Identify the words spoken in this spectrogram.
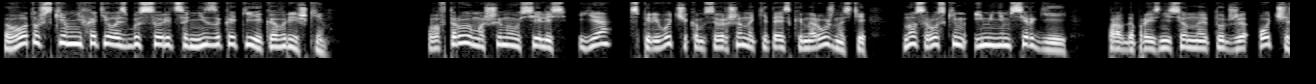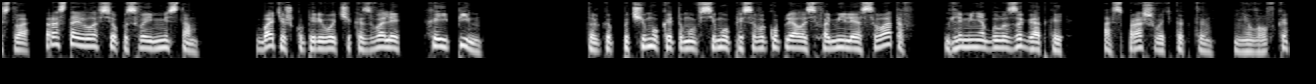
Вот уж с кем не хотелось бы ссориться ни за какие ковришки. Во вторую машину уселись я с переводчиком совершенно китайской наружности, но с русским именем Сергей, правда произнесенное тут же отчество расставило все по своим местам. Батюшку переводчика звали Хайпин. Только почему к этому всему присовокуплялась фамилия Сватов, для меня было загадкой, а спрашивать как-то неловко.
